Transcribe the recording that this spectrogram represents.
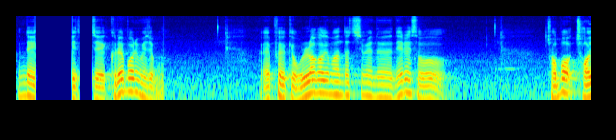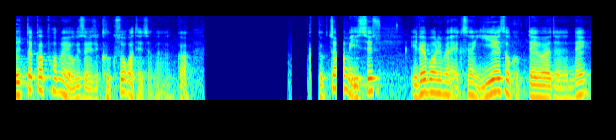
근데 이제 그래 버리면 이제 뭐 f 이렇게 올라가기만 한다 치면은 1에서 접어 절대값 하면 여기서 이제 극소가 되잖아. 그러니까 극점이 있을 수 이래 버리면 x는 2에서 극대여야 되는데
